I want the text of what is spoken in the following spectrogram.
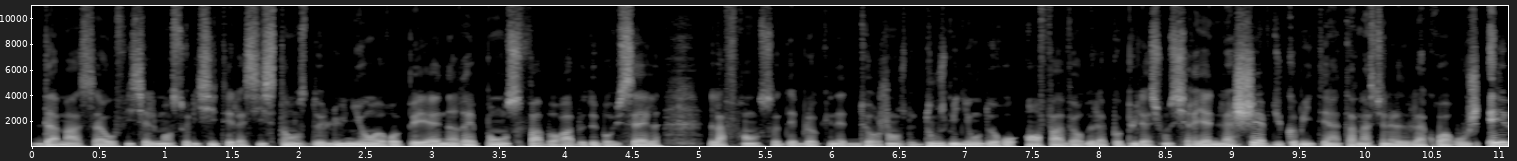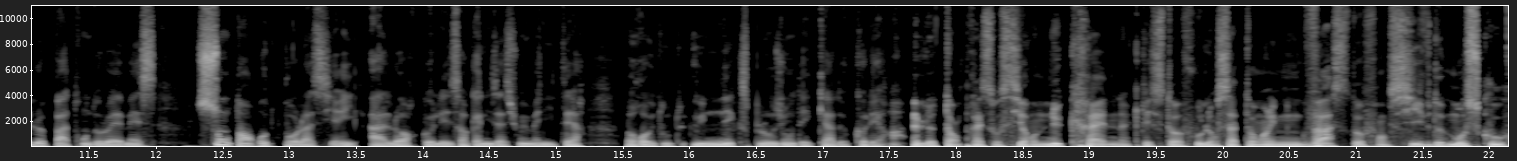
Damas a officiellement sollicité l'assistance de l'Union européenne. Réponse favorable de Bruxelles. La France débloque une aide d'urgence de 12 millions d'euros en faveur de la population syrienne. La chef du comité international de la Croix-Rouge et le patron de l'OMS sont en route pour la Syrie alors que les organisations humanitaires redoutent une explosion des cas de choléra. Le temps presse aussi en Ukraine, Christophe, où l'on s'attend à une vaste offensive de Moscou.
